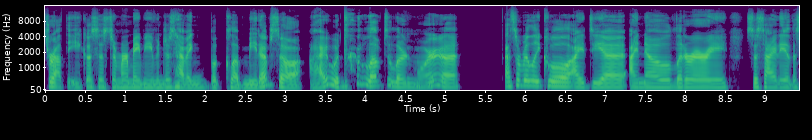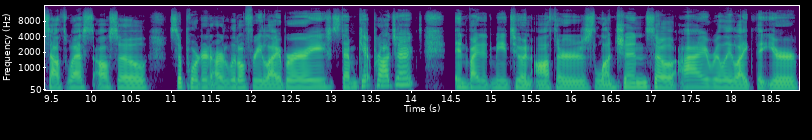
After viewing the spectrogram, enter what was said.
throughout the ecosystem or maybe even just having book club meetups. So I would love to learn more. Uh, that's a really cool idea. I know Literary Society of the Southwest also supported our Little Free Library STEM Kit project, invited me to an author's luncheon. So I really like that you're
